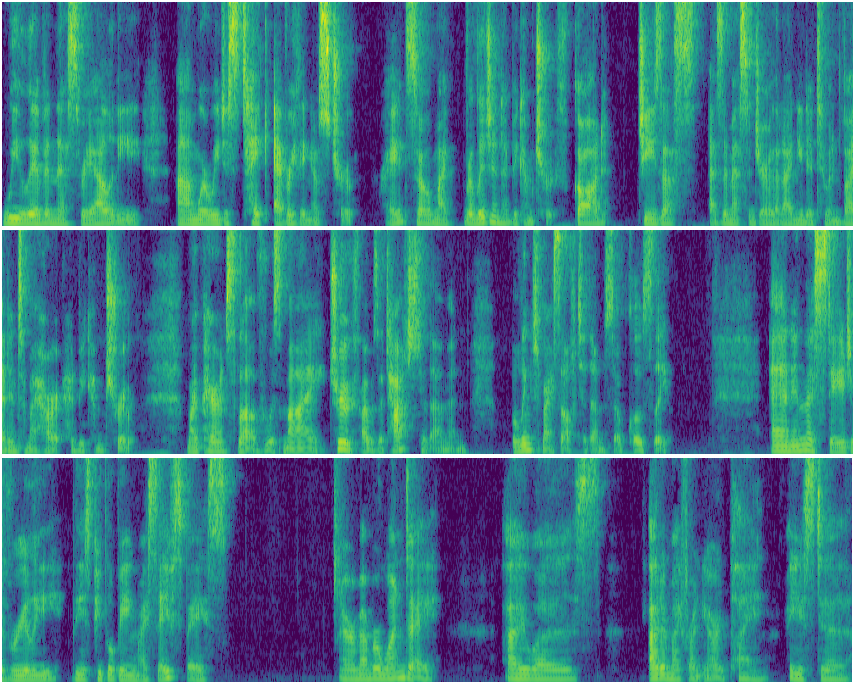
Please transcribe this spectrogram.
We live in this reality, um, where we just take everything as true, right? So my religion had become truth. God, Jesus, as a messenger that I needed to invite into my heart had become true. My parents' love was my truth. I was attached to them and linked myself to them so closely. And in this stage of really these people being my safe space, I remember one day I was out in my front yard playing. I used to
